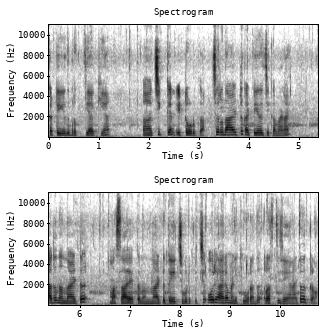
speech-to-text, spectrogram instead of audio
കട്ട് ചെയ്ത് വൃത്തിയാക്കിയ ചിക്കൻ ഇട്ട് കൊടുക്കുക. ചെറുതായിട്ട് കട്ട് ചെയ്ത ചിക്കൻ വേണേ. അത് നന്നായിട്ട് മസാലയൊക്കെ നന്നായിട്ട് തേച്ച് പിടിപ്പിച്ച് ഒരു അരമണിക്കൂർ അത് റെസ്റ്റ് ചെയ്യാനായിട്ട് വെക്കണം.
